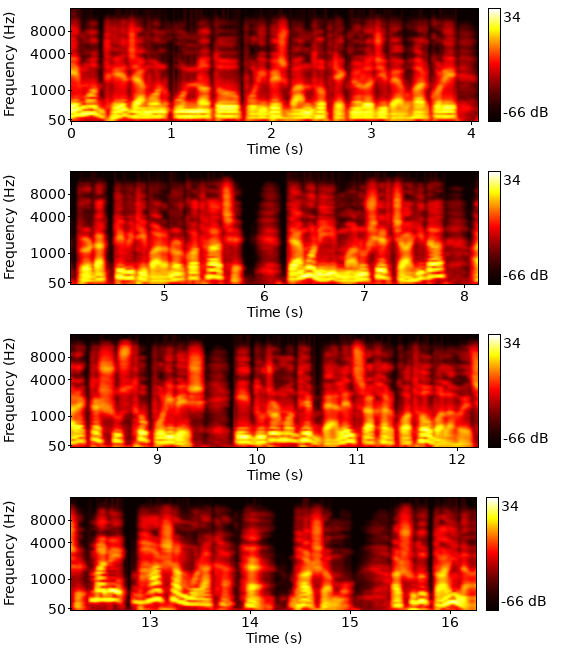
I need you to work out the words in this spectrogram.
এর মধ্যে যেমন উন্নত পরিবেশ বান্ধব টেকনোলজি ব্যবহার করে প্রোডাক্টিভিটি বাড়ানোর কথা আছে তেমনি মানুষের চাহিদা আর একটা সুস্থ পরিবেশ এই দুটোর মধ্যে ব্যালেন্স রাখার কথাও বলা হয়েছে। মানে ভারসাম্য রাখা। হ্যাঁ ভারসাম্য। আর শুধু তাই না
